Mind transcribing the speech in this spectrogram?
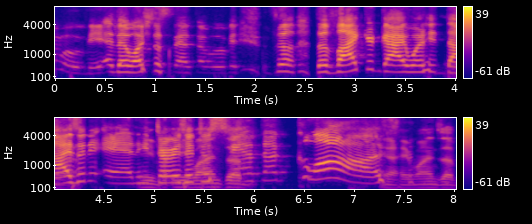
Viking movie and then watch the Santa movie. The the Viking guy when he dies in the end, he, He- turns he into winds up- Santa Claus yeah, he winds up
